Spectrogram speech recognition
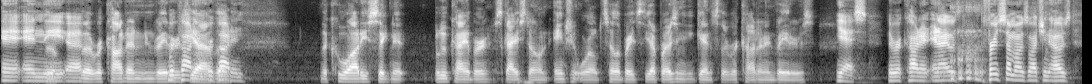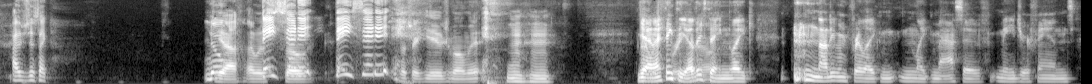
and, and the, the, uh, the Rakatan invaders, Rakatan, yeah, Rakatan, the Kuati signet, Blue Kyber, Skystone, Ancient World celebrates the uprising against the Rakatan invaders. yes, the Rakatan, and I was the first time I was watching, I was I was just like, no, yeah, that was they so, said it, they said it. such a huge moment. hmm Yeah, and I think the other out. thing, like, not even for like m- like massive major fans,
